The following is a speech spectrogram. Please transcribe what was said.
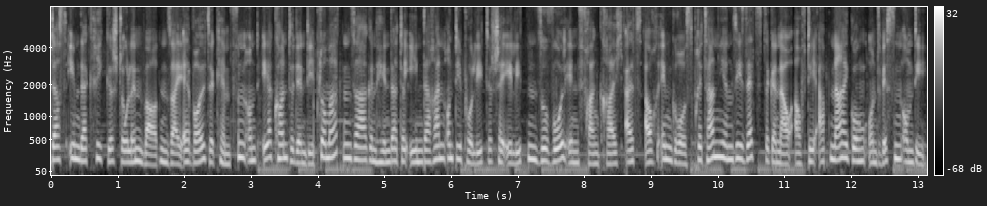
dass ihm der Krieg gestohlen worden sei. Er wollte kämpfen und er konnte den Diplomaten sagen hinderte ihn daran und die politische Eliten sowohl in Frankreich als auch in Großbritannien sie setzte genau auf die Abneigung und Wissen um die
